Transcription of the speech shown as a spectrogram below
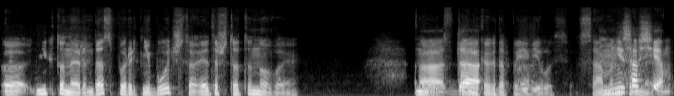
э, никто, наверное, да, спорить не будет, что это что-то новое. Ну, А, вот плане, да. когда появилось. Сам не интернет. совсем.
